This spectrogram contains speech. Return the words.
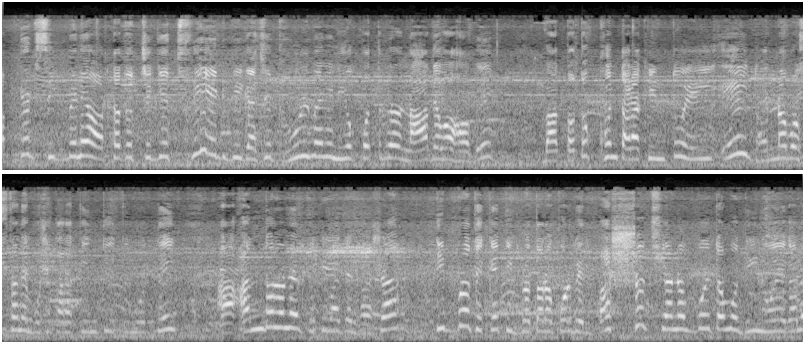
আপডেট শিখবে না অর্থাৎ হচ্ছে গিয়ে থ্রি এইট বি গেছে রুল মেনে নিয়োগপত্রটা না দেওয়া হবে বা ততক্ষণ তারা কিন্তু এই এই ধর্ণাবস্থানে বসে তারা কিন্তু ইতিমধ্যেই আন্দোলনের প্রতিবাদের ভাষা তীব্র থেকে তীব্রতর করবেন। পাঁচশো ছিয়ানব্বইতম দিন হয়ে গেল,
